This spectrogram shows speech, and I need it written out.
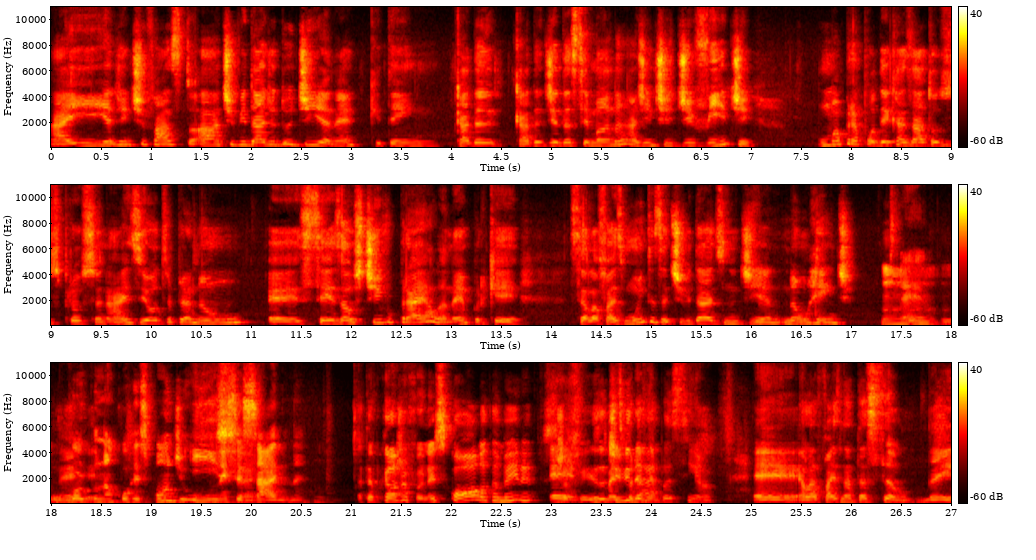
Aí a gente faz a atividade do dia, né? Que tem cada, cada dia da semana a gente divide uma para poder casar todos os profissionais e outra para não é, ser exaustivo para ela, né? Porque se ela faz muitas atividades no dia, não rende. É, Uhum. o né? corpo não corresponde o Isso, necessário, né? Até porque ela já foi na escola também, né? É, já fez Mas, por atividade. exemplo, assim, ó, é, ela faz natação. Daí,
